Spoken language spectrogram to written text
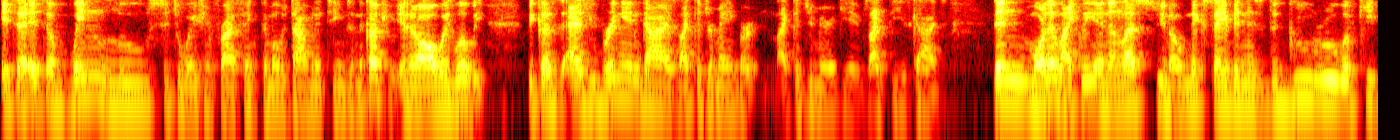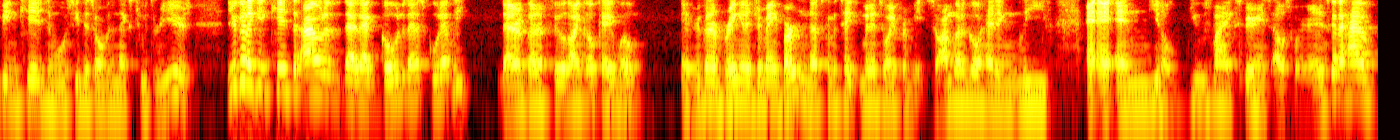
it's a it's a win lose situation for I think the most dominant teams in the country, and it always will be, because as you bring in guys like a Jermaine Burton, like a Jahmyr Gibbs, like these guys, then more than likely, and unless you know Nick Saban is the guru of keeping kids, and we'll see this over the next two three years, you're gonna get kids out of that that go to that school that lead that are gonna feel like okay, well, if you're gonna bring in a Jermaine Burton, that's gonna take minutes away from me, so I'm gonna go ahead and leave and, and you know use my experience elsewhere, and it's gonna have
